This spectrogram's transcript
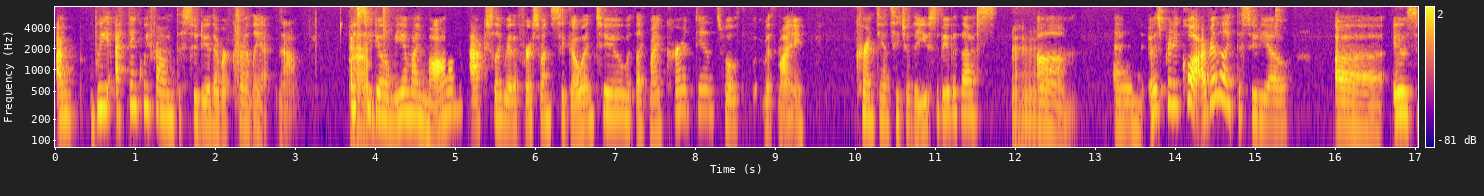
I'm we. I think we found the studio that we're currently at now. This Okay. studio, me and my mom actually were the first ones to go into with like my current dance, well, with, with my current dance teacher that used to be with us. Mhm. Um, and it was pretty cool. I really liked the studio. Uh, it was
